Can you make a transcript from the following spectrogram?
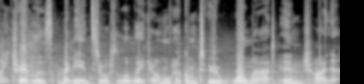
Hi travellers, I'm Anne's daughter Lalika and welcome to Walmart in China.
